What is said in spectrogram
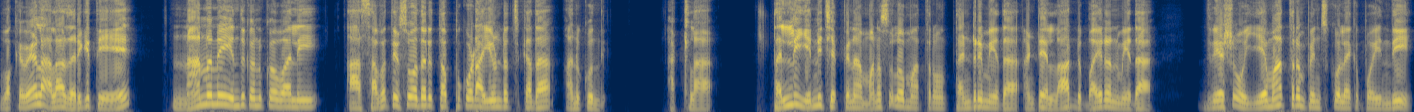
ఒకవేళ అలా జరిగితే నాన్ననే ఎందుకు అనుకోవాలి? ఆ సవతి సోదరి తప్పు కూడా అయ్యుండొచ్చు కదా అనుకుంది. అట్లా తల్లి ఎన్ని చెప్పినా మనసులో మాత్రం తండ్రి మీద అంటే లార్డ్ బైరన్ మీద ద్వేషం ఏమాత్రం పెంచుకోలేకపోయింది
